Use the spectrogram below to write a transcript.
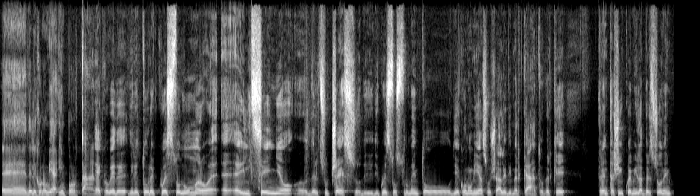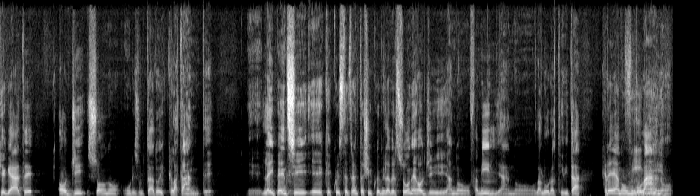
eh, dell'economia importante. Ecco, vede direttore, questo numero è, è, è il segno eh, del successo di, di questo strumento di economia sociale di mercato, perché 35.000 persone impiegate oggi sono un risultato eclatante. Eh, lei pensi eh, che queste 35.000 persone oggi hanno famiglia, hanno la loro attività, creano un Figli, volano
